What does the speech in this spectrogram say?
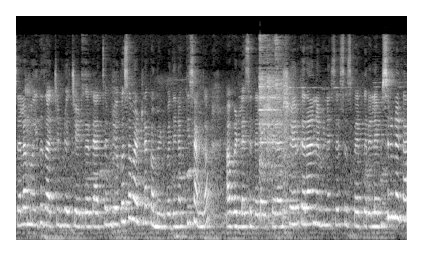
चला मग इथंच आजची व्हिडिओ एंड करते. आजचा व्हिडिओ कसा वाटला कमेंटमध्ये नक्की सांगा. आवडला असेल तर लाईक करा शेअर करा. नवीन असेल सबस्क्राईब करायला विसरू नका.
